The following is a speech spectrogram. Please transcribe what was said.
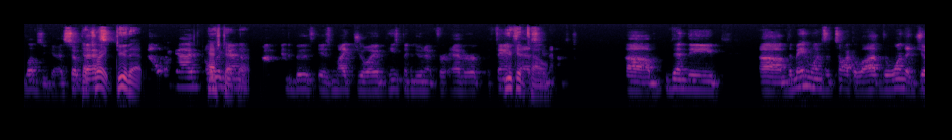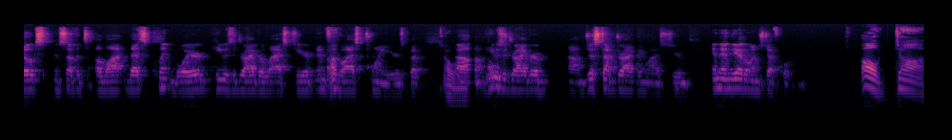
loves you guys. So That's, that's, right. Do that. The guy, guy Hashtag in the, that. in the booth is Mike Joy. He's been doing it forever. You Fantastic. can tell. Um, then the um, the main ones that talk a lot, the one that jokes and stuff, it's a lot. That's Clint Bowyer. He was a driver last year and for Oh. the last twenty years, but Oh, wow. um, he was a driver. Um, just stopped driving last year. And then the other one's Jeff Gordon. Oh, duh.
